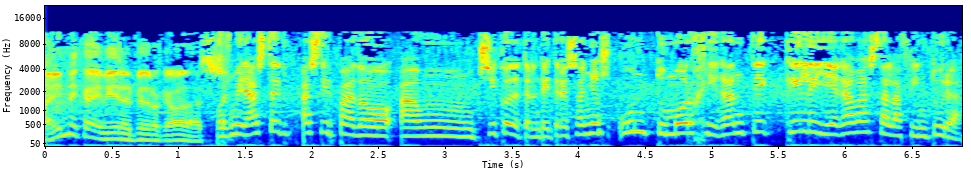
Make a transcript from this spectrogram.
A mí me cae bien el Pedro Cavadas. Pues mira, ha estir- ha estirpado a un chico de 33 años un tumor gigante que le llegaba hasta la cintura.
